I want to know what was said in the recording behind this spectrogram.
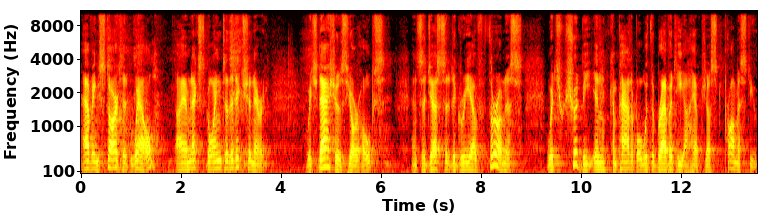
having started well, I am next going to the dictionary, which dashes your hopes and suggests a degree of thoroughness which should be incompatible with the brevity I have just promised you.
